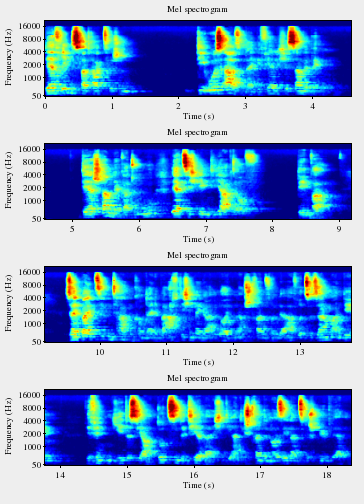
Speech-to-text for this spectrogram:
Der Friedensvertrag zwischen die USA sind ein gefährliches Sammelbecken. Der Stamm der Gattu wehrt sich gegen die Jagd auf den Wal. Seit bald sieben Tagen kommt eine beachtliche Menge an Leuten am Strand von Le Havre zusammen, an dem wir finden jedes Jahr Dutzende Tierleichen, die an die Strände Neuseelands gespült werden.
